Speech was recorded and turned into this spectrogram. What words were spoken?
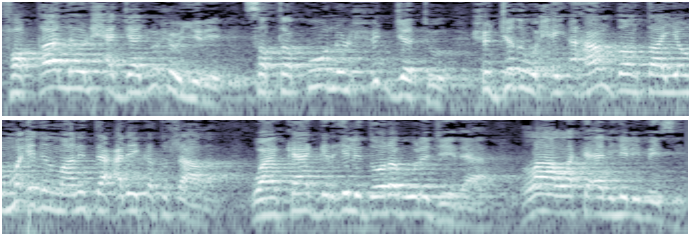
faqaal lahu alxajaaj wuxuu yidhi satakuunu alxujatu xujadu waxay ahaan doontaa yowma-idin maalintaa calayka tushaada waan kaa gar heli doona buu la jeedaa laa laka aad heli maysid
